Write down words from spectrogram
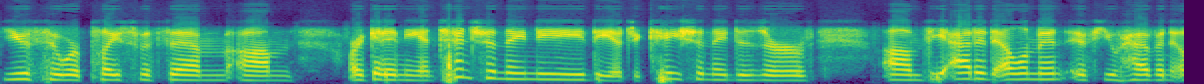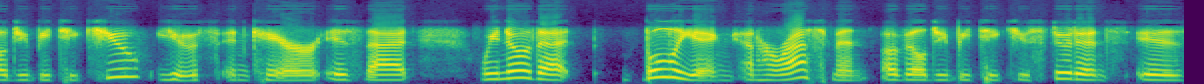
youth who are placed with them um, are getting the attention they need, the education they deserve. Um, the added element, if you have an LGBTQ youth in care, is that we know that bullying and harassment of LGBTQ students is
